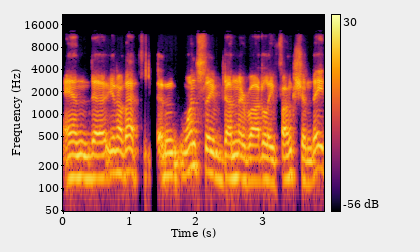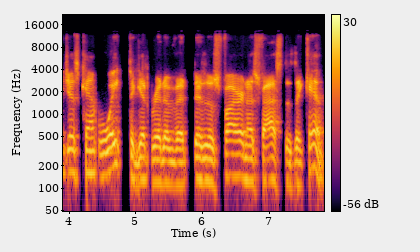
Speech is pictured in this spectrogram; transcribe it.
And uh, you know that, and once they've done their bodily function, they just can't wait to get rid of it as far and as fast as they can.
